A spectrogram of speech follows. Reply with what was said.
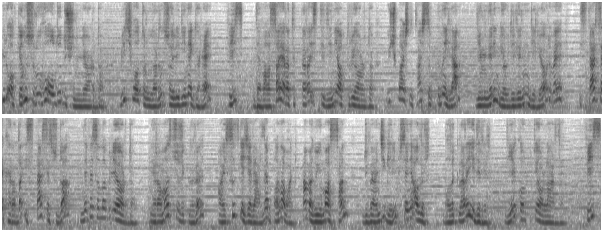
Bir okyanus ruhu olduğu düşünülüyordu. Bilgewater'lıların söylediğine göre Fizz devasa yaratıklara istediğini yaptırıyordu. Üç başlı taş zıpkınıyla gemilerin gövdelerini deliyor ve isterse karada isterse suda nefes alabiliyordu. Yaramaz çocukları aysız gecelerde bana bak hemen uyumazsan dümenci gelip seni alır, balıklara yedirir diye korkutuyorlardı. Fizz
